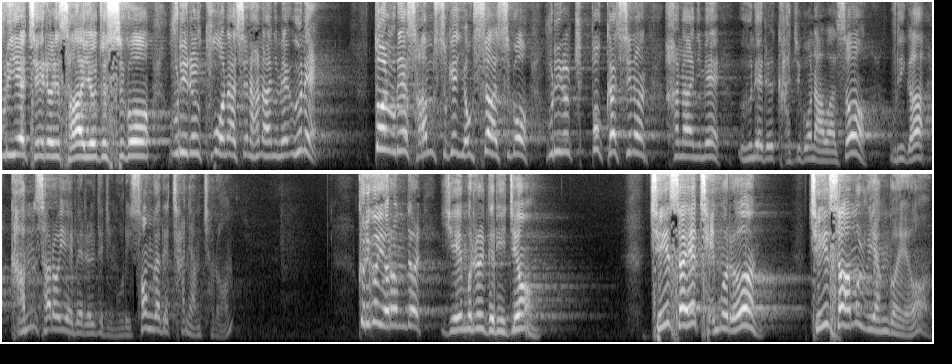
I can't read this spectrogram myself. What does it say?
우리의 죄를 사하여 주시고 우리를 구원하신 하나님의 은혜 또한 우리의 삶 속에 역사하시고 우리를 축복하시는 하나님의 은혜를 가지고 나와서 우리가 감사로 예배를 드리는 우리 성가대 찬양처럼 그리고 여러분들 예물을 드리죠. 제사의 제물은 제사함을 위한 거예요.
